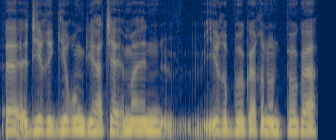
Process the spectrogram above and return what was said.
äh, die Regierung, die hat ja immerhin ihre Bürgerinnen und Bürger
